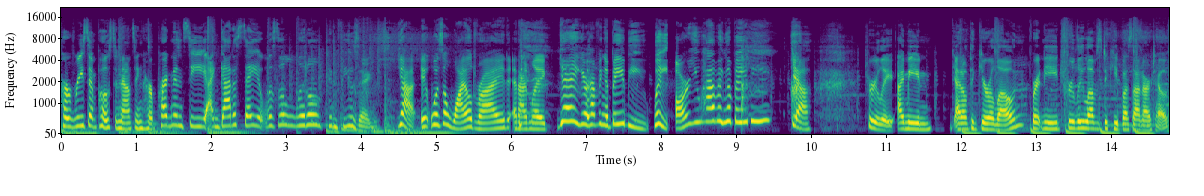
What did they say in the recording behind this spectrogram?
her recent post announcing her pregnancy, I gotta say, it was a little confusing. Yeah, it was a wild ride. And I'm like, yay, you're having a baby. Wait, are you having a baby? yeah, truly. I mean, I don't think you're alone. Britney truly loves to keep us on our toes.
